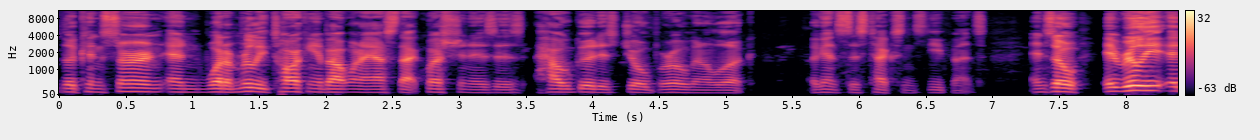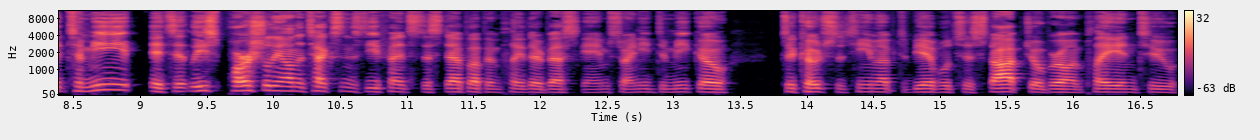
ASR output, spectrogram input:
the concern and what I'm really talking about when I ask that question is is how good is Joe Burrow going to look against this Texans defense? And so it really, it, to me, it's at least partially on the Texans defense to step up and play their best game. So I need DeMeco to coach the team up to be able to stop Joe Burrow and play into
